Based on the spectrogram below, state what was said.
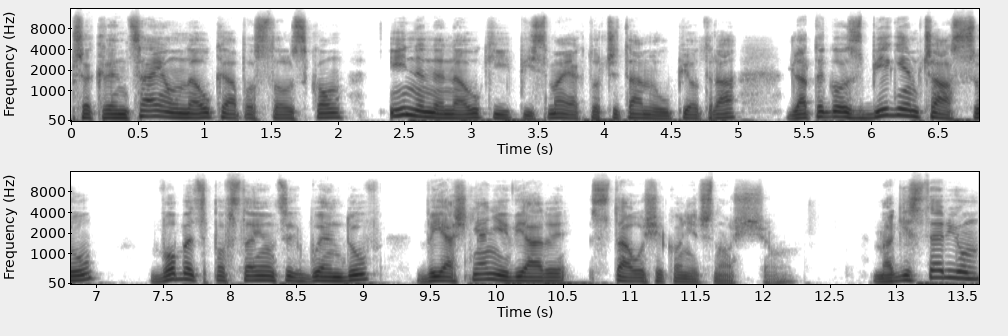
przekręcają naukę apostolską, inne nauki i pisma, jak to czytamy u Piotra, dlatego z biegiem czasu, wobec powstających błędów, wyjaśnianie wiary stało się koniecznością. Magisterium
